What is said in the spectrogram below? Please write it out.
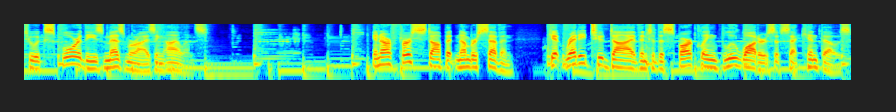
to explore these mesmerizing islands. In our first stop at number 7, get ready to dive into the sparkling blue waters of Zakynthos,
